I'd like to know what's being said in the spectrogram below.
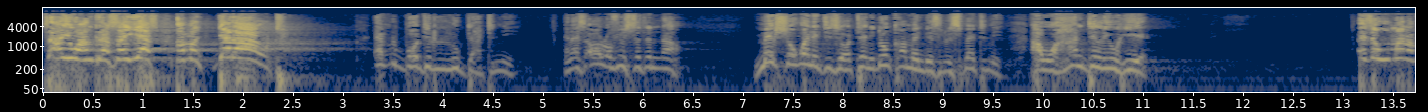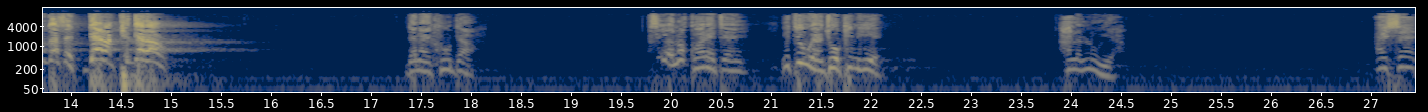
So are you angry? I say, Yes, I'm a, get out. Everybody looked at me. And I said, All of you sitting now, make sure when it is your turn, you don't come and disrespect me. I will handle you here. As a woman of God said, Get out, get out. Then I cooled down. Said, You're not correct, eh? You think we are joking here? Hallelujah. I said,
